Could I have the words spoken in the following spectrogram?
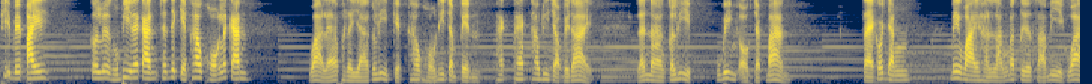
พี่ไปไป ก็เรื่องของพี่แล้วกัน ฉันจะเก็บข้าวของแล้วกัน ว่าแล้วภรรยาก็รีบเก็บข้าวของที่จำเป็นแพ็คๆเท่าที่จะเอาไปได้ และนางก็รีบวิ่งออกจากบ้าน แต่ก็ยังไม่วายหันหลังมาเตือนสามีอีกว่า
